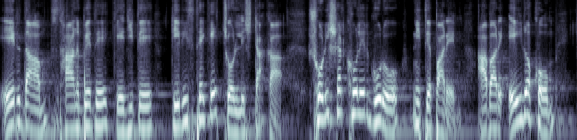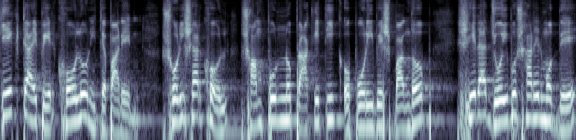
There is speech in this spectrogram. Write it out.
এর দাম স্থানভেদে কেজিতে তিরিশ থেকে চল্লিশ টাকা। সরিষার খোলের গুঁড়ো নিতে পারেন। আবার এই রকম কেক টাইপের খোলও নিতে পারেন। সরিষার খোল সম্পূর্ণ প্রাকৃতিক ও পরিবেশ বান্ধব। সেরা জৈব সারের মধ্যে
